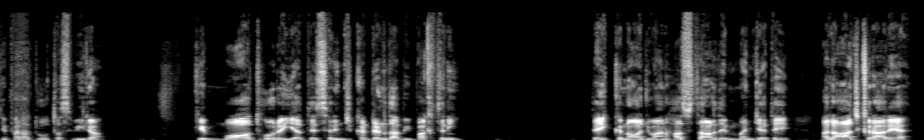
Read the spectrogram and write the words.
ਤੇ ਪਰ ਆ ਦੋ ਤਸਵੀਰਾਂ ਕਿ ਮੌਤ ਹੋ ਰਹੀ ਆ ਤੇ ਸਰਿੰਜ ਕੱਢਣ ਦਾ ਵੀ ਵਕਤ ਨਹੀਂ। ਤੇ ਇੱਕ ਨੌਜਵਾਨ ਹਸਪਤਾਲ ਦੇ ਮੰਜੇ ਤੇ ਇਲਾਜ ਕਰਾ ਰਿਹਾ ਹੈ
